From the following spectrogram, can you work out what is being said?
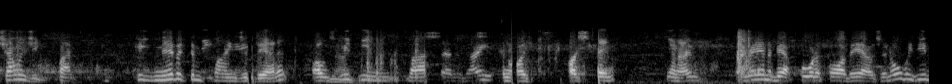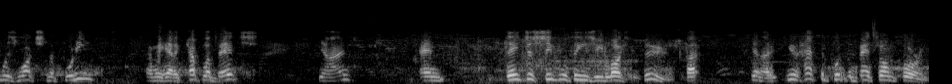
challenging. But he never complains about it. I was no. with him last Saturday, and I I spent you know around about four to five hours, and all we did was watch the footy, and we had a couple of bets, you know, and they're just simple things he likes to do. But you know, you have to put the bets on for him,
